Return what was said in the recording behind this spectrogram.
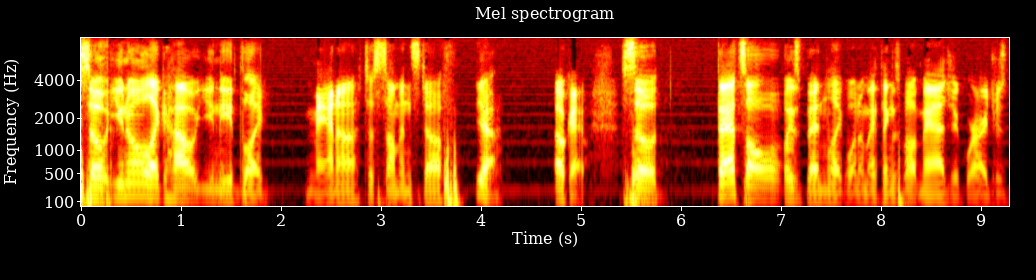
so you know like how you need like mana to summon stuff Yeah. Okay. So that's always been like one of my things about Magic where I just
